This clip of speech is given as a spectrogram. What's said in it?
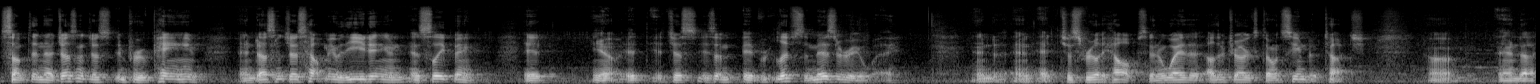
something that doesn't just improve pain and doesn't just help me with eating and, and sleeping. It, you know, it, it just is a, it lifts the misery away. And, and it just really helps in a way that other drugs don't seem to touch. Um, and uh,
